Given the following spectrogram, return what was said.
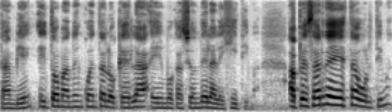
también y tomando en cuenta lo que es la invocación de la legítima. A pesar de esta última,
